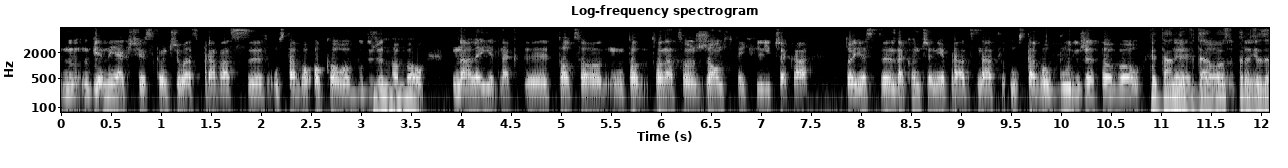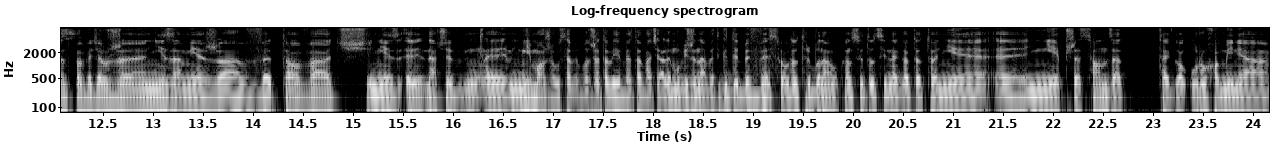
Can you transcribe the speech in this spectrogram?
No, wiemy, jak się skończyła sprawa z ustawą okołobudżetową, mm. no ale jednak to, co, to, to, na co rząd w tej chwili czeka, to jest zakończenie prac nad ustawą budżetową. Pytany e, w Davos, co, prezydent jest... powiedział, że nie zamierza wetować, nie, e, znaczy e, nie może ustawy budżetowej wetować, ale mówi, że nawet gdyby wysłał do Trybunału Konstytucyjnego, to to nie, nie przesądza tego uruchomienia,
